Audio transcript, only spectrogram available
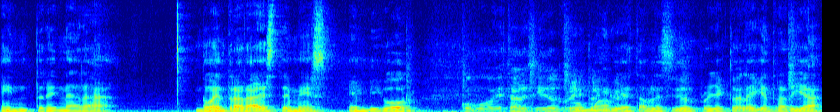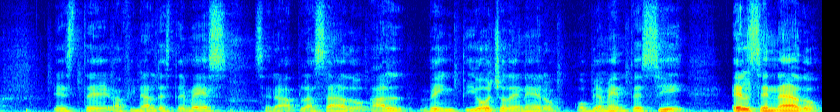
entrenará, no entrará este mes en vigor. Como había establecido el proyecto. Como había establecido el proyecto de ley, entraría este, a final de este mes, será aplazado al 28 de enero. Obviamente, si el Senado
